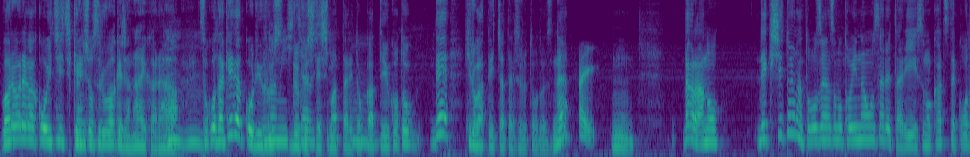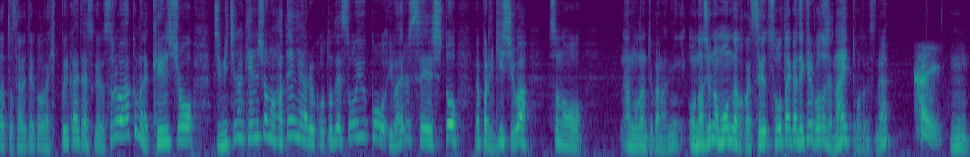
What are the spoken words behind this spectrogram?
我々がこういちいち検証するわけじゃないから、うんうんそこだけがこう流布してしまったりとかっていうことで広がっていっちゃったりするってことですね。はい。うん、だからあの歴史というのは当然その問い直されたりそのかつてこうだとされていることがひっくり返ったりするけどそれはあくまで検証地道な検証の果てにあることでそういうこういわゆる生死とやっぱり義士はそのあのなんていうかなに同じようなもんだとかせ相対化できることじゃないってことですね。はい。うん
